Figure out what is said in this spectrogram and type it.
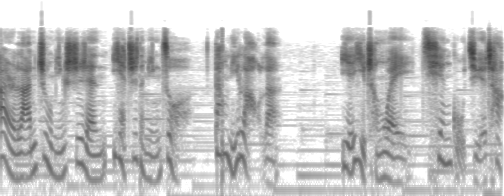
爱尔兰著名诗人叶芝的名作《当你老了》，也已成为千古绝唱。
